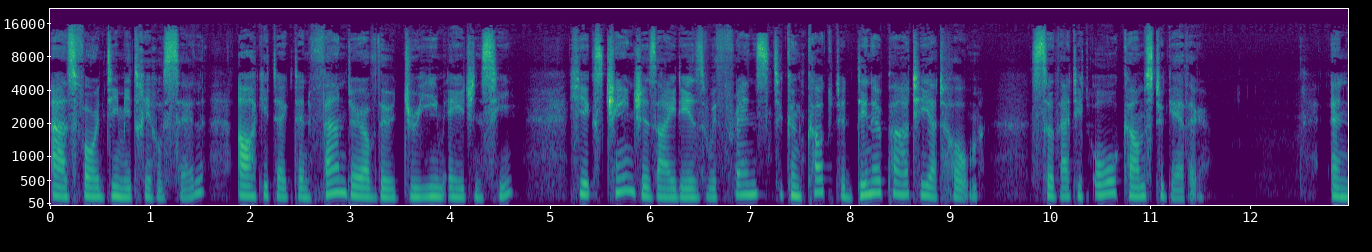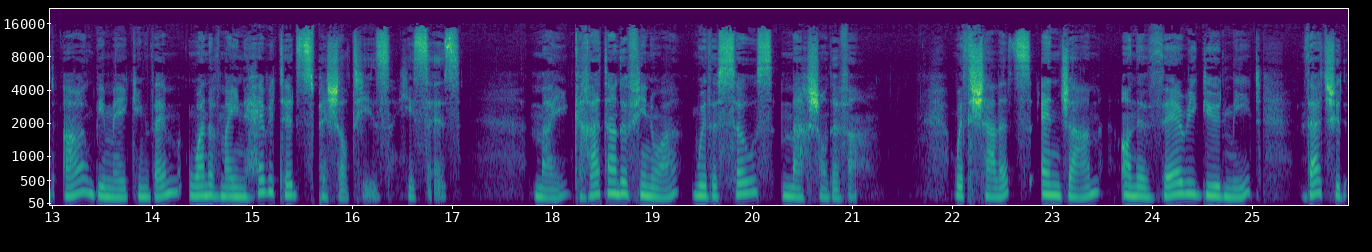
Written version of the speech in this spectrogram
As for Dimitri Roussel, architect and founder of the Dream Agency, he exchanges ideas with friends to concoct a dinner party at home so that it all comes together and I'll be making them one of my inherited specialties, he says. My gratin dauphinois with a sauce marchand de vin. With shallots and jam on a very good meat that should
